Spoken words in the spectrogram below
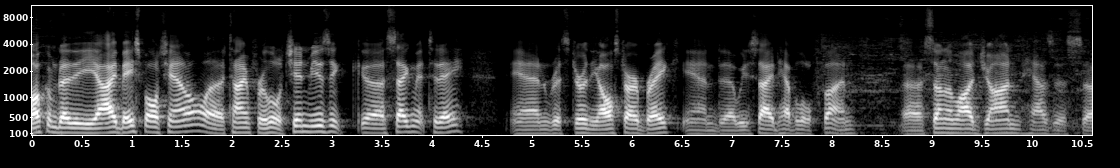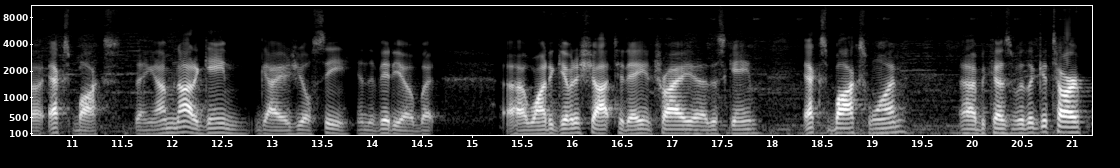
Welcome to the iBaseball channel. Uh, time for a little chin music uh, segment today. And it's during the All-Star break, and uh, we decided to have a little fun. Uh, son-in-law John has this uh, Xbox thing. I'm not a game guy, as you'll see in the video, but I wanted to give it a shot today and try uh, this game. Xbox One, because with a guitar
